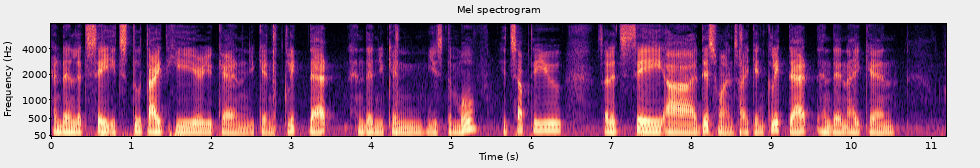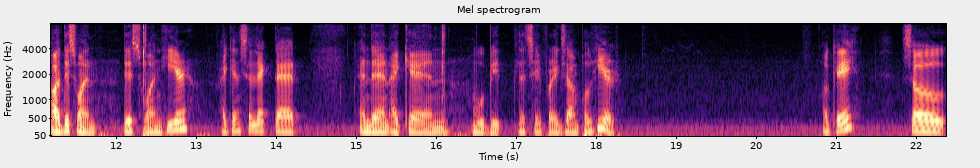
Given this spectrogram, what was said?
And then let's say it's too tight here. You can you can click that and then you can use the move. It's up to you. So let's say uh, this one. So I can click that and then I can, oh, this one, this one here. I can select that and then I can move it, let's say for example here. Okay? So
